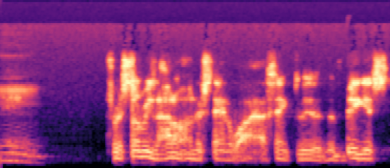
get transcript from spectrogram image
Mm. For some reason, I don't understand why. I think the the biggest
